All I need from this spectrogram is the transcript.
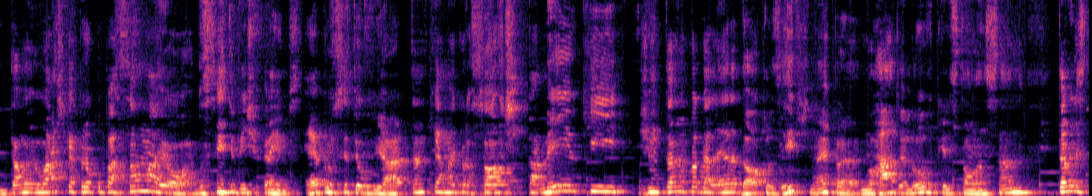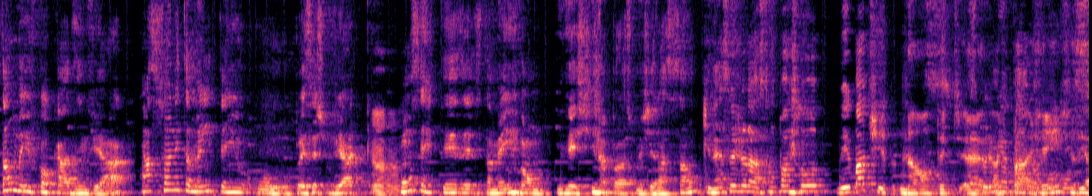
Então eu acho que a preocupação maior dos 120 frames é pra você ter o VR, tanto que a Microsoft tá meio que juntando com a galera da Oculus Rift, né? Pra, no hardware novo que eles estão lançando. Então eles estão meio focados em VR. A Sony também tem o, o, o PlayStation VR. Aham. Com certeza eles também vão investir na próxima geração. Que nessa geração passou meio batido. né? Não, te- é, pra um gente VR,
